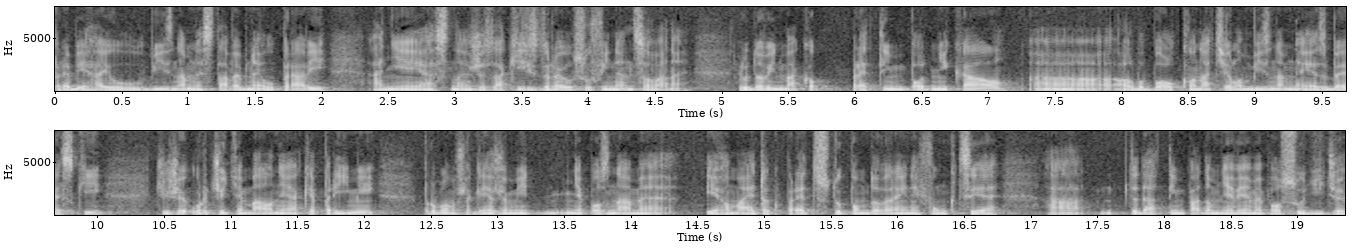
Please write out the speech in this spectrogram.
prebiehajú významné stavebné úpravy a nie je jasné, že z akých zdrojov sú financované. Ľudovín Mako predtým podnikal alebo bol konateľom významnej SBSky, čiže určite mal nejaké príjmy. Problém však je, že my nepoznáme jeho majetok pred vstupom do verejnej funkcie a teda tým pádom nevieme posúdiť, že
